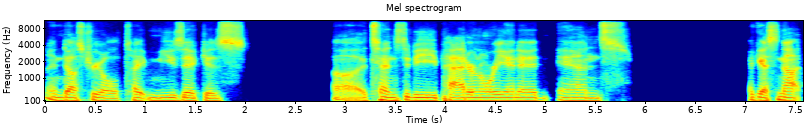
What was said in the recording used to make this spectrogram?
industrial type music is uh, it tends to be pattern oriented and I guess not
